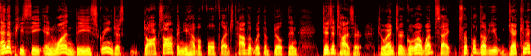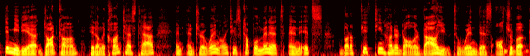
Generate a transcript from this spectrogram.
and a PC in one. The screen just docks off and you have a full fledged tablet with a built in digitizer. To enter, go to our website, www.getconnectedmedia.com, hit on the contest tab, and enter a win. It only takes a couple of minutes and it's about a $1,500 value to win this Ultrabook.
